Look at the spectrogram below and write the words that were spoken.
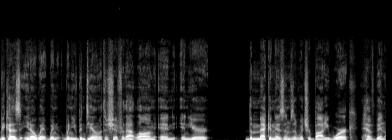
because you know when when when you've been dealing with the shit for that long and and your the mechanisms of which your body work have been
